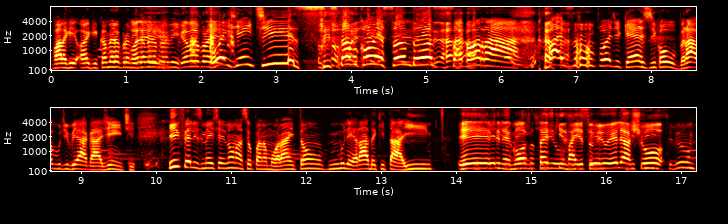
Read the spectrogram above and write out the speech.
Fala aqui, olha aqui, câmera pra mim, Olha câmera aí, pra mim. câmera pra ele. Oi, gente! Estamos começando agora mais um podcast com o Bravo de BH, gente. Infelizmente ele não nasceu pra namorar, então mulherada que tá aí. Esse negócio tá viu, esquisito, ser viu? Ele achou, difícil, viu?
